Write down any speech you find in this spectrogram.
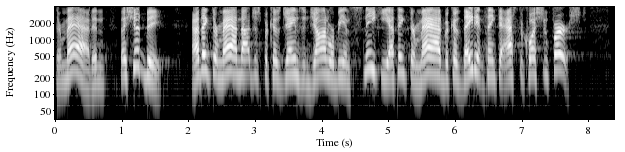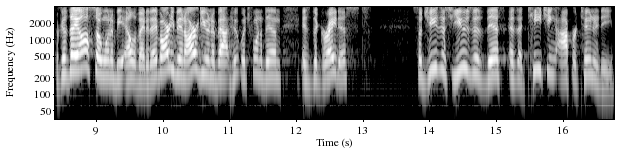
They're mad, and they should be. And I think they're mad not just because James and John were being sneaky. I think they're mad because they didn't think to ask the question first. Because they also want to be elevated. They've already been arguing about who, which one of them is the greatest. So Jesus uses this as a teaching opportunity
